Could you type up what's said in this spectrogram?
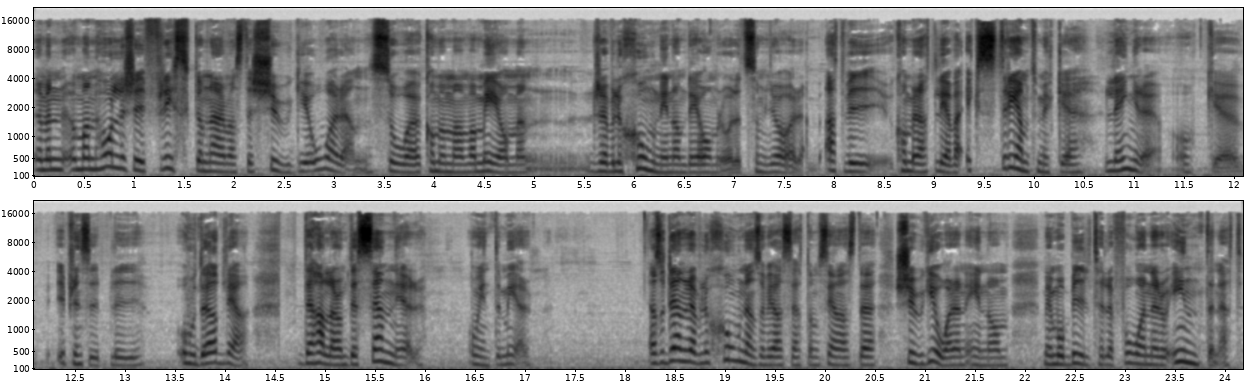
Ja, men om man håller sig frisk de närmaste 20 åren så kommer man vara med om en revolution inom det området som gör att vi kommer att leva extremt mycket längre och eh, i princip bli odödliga. Det handlar om decennier och inte mer. Alltså den revolutionen som vi har sett de senaste 20 åren inom med mobiltelefoner och internet.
